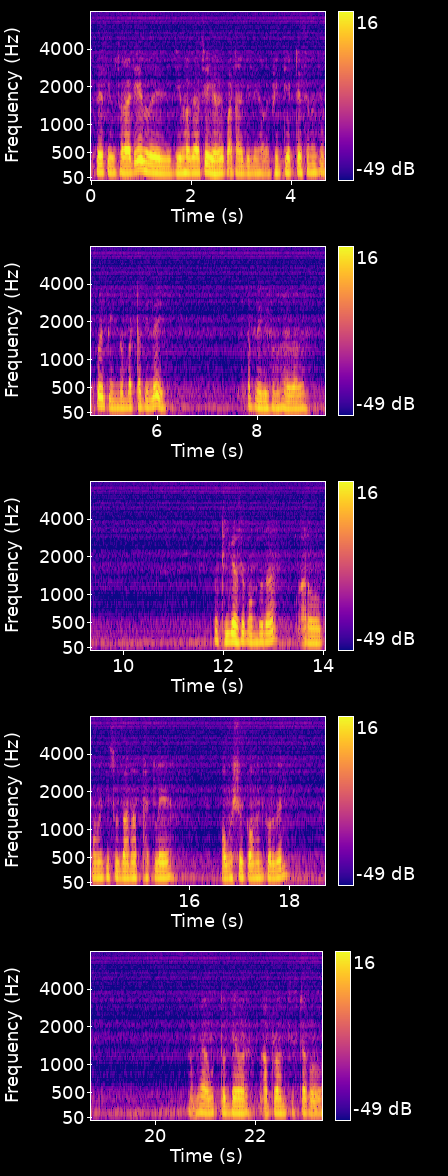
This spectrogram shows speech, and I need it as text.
space user ID যেভাবে আছে এইভাবে পাঠায় দিলেই হবে। ফিরতি একটা এস এম এস আসবে পিন নাম্বারটা দিলেই অ্যাপ্লিকেশন হয়ে যাবে। তো ঠিক আছে বন্ধুরা। আরও কোনো কিছু জানার থাকলে অবশ্যই কমেন্ট করবেন। আমরা উত্তর দেওয়ার আপ্রাণ চেষ্টা করব।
